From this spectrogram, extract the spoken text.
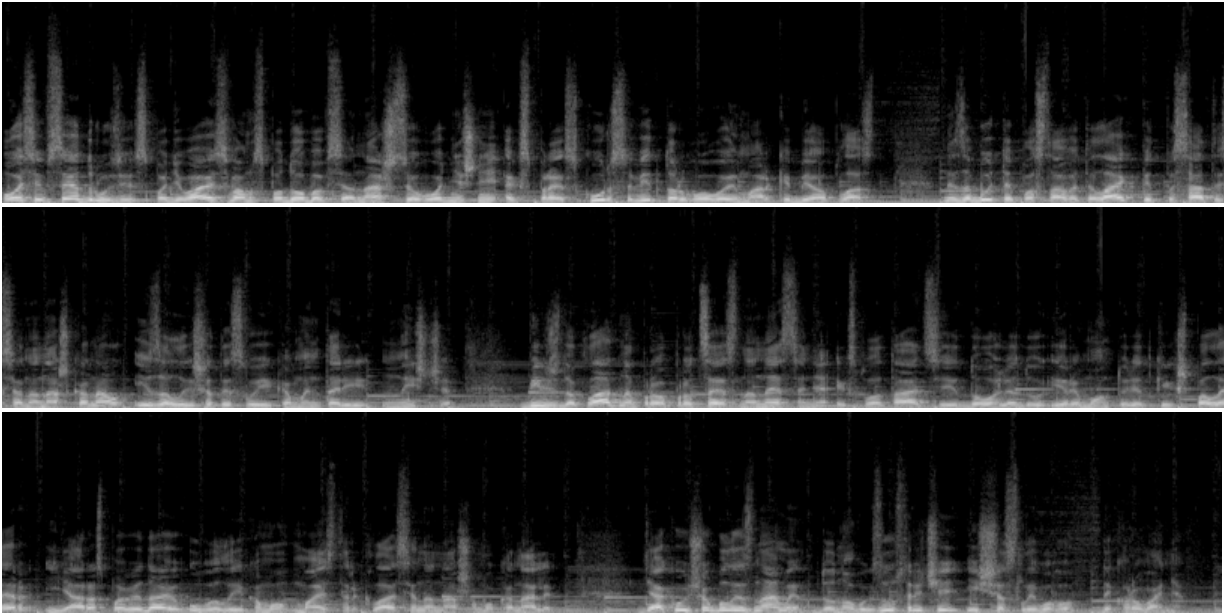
Ось і все, друзі. Сподіваюсь, вам сподобався наш сьогоднішній експрес-курс від торгової марки Біопласт. Не забудьте поставити лайк, підписатися на наш канал і залишити свої коментарі нижче. Більш докладно про процес нанесення експлуатації, догляду і ремонту рідких шпалер я розповідаю у великому майстер-класі на нашому каналі. Дякую, що були з нами. До нових зустрічей і щасливого декорування!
